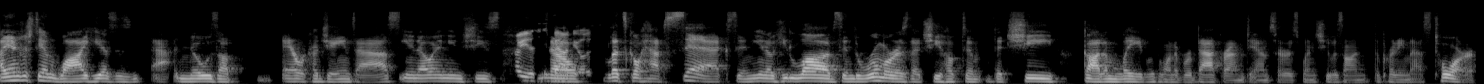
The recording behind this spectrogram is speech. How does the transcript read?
I understand why he has his uh, nose up Erika Jayne's ass. You know what I mean? She's oh, you know, fabulous. let's go have sex, and you know he loves. And the rumor is that she hooked him, that she got him laid with one of her background dancers when she was on the Pretty Mess tour.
